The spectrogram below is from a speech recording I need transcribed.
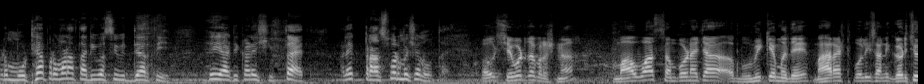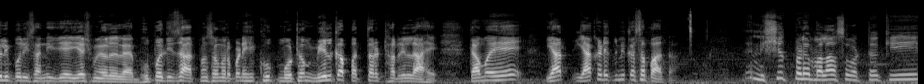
पण मोठ्या प्रमाणात आदिवासी विद्यार्थी हे या ठिकाणी शिकत आहेत आणि एक ट्रान्सफॉर्मेशन होत आहे. भाऊ शेवटचा प्रश्न. माओवाद संपवण्याच्या भूमिकेमध्ये महाराष्ट्र पोलीस आणि गडचिरोली पोलिसांनी जे यश मिळवलेलं आहे भूपतीचं आत्मसमर्पण हे खूप मोठं मिल का पत्तर ठरलेलं आहे. त्यामुळे हे यात याकडे तुम्ही कसं पाहता? हे निश्चितपणे मला असं वाटतं की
